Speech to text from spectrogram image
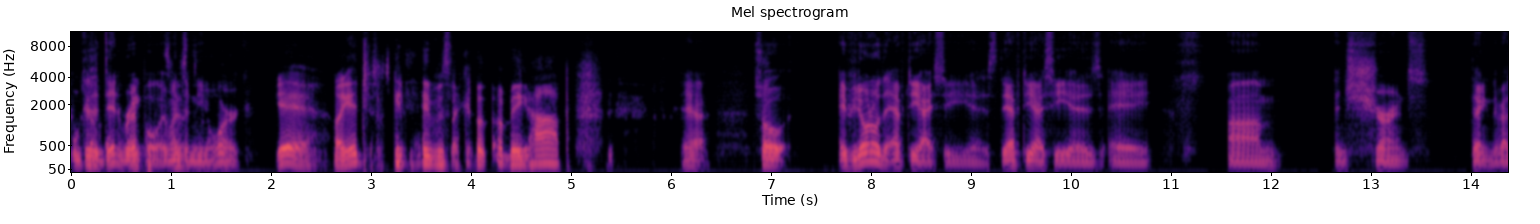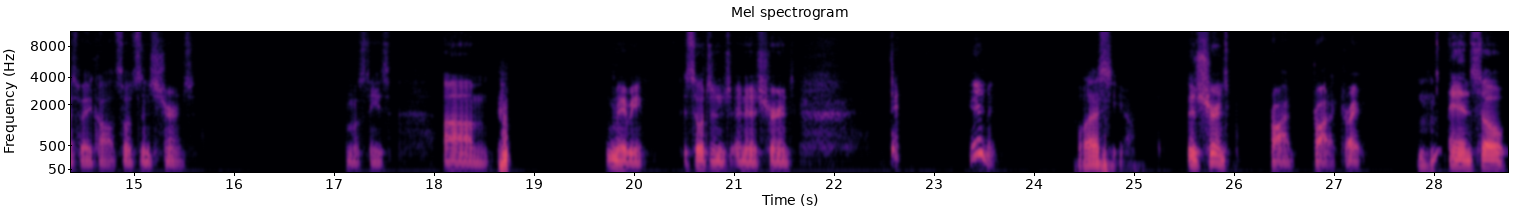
Well, because the it did whole ripple. It went to New. York. Yeah, like it just it was like a, a big hop. Yeah. So if you don't know what the FDIC is, the FDIC is a um insurance thing, the best way to call it. So it's insurance. I'm gonna sneeze. Um maybe. So it's an, an insurance. Excuse me. Bless you. Insurance pro- product, right? Mhm. And so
